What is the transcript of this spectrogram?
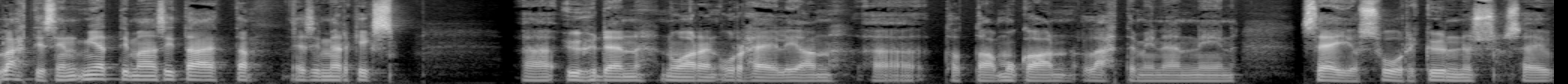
lähtisin miettimään sitä, että esimerkiksi yhden nuoren urheilijan ää, tota, mukaan lähteminen, niin se ei ole suuri kynnys, se ei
